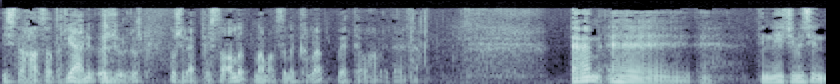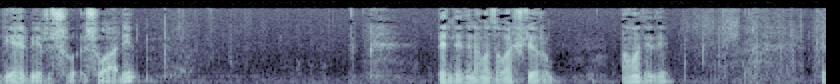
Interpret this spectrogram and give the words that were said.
istihazadır. Yani özürdür. Gusül abdesti alır, namazını kılar ve devam eder efendim. Efendim ee, dinleyicimizin diğer bir su suali. Ben dedi namaza başlıyorum. Ama dedi e,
